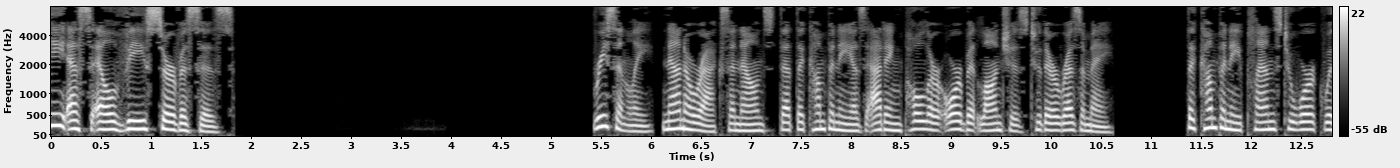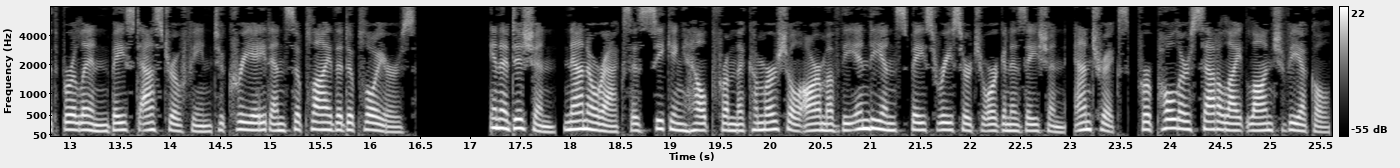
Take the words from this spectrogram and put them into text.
PSLV services Recently, NanoRacks announced that the company is adding polar orbit launches to their resume. The company plans to work with Berlin-based Astrofein to create and supply the deployers. In addition, NanoRacks is seeking help from the commercial arm of the Indian Space Research Organisation, Antrix, for Polar Satellite Launch Vehicle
